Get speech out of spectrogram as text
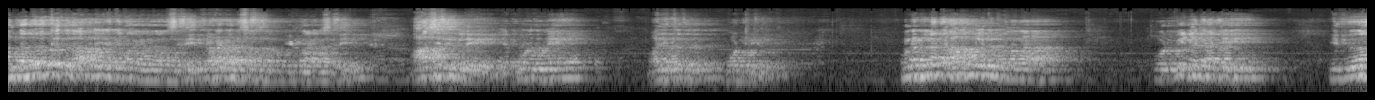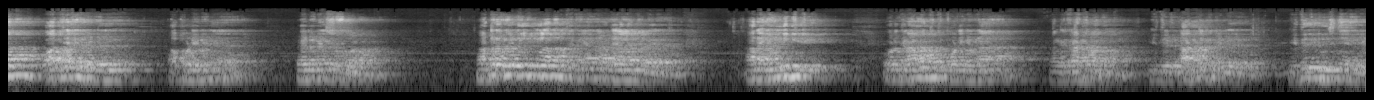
அந்த அளவுக்கு திராவிட இயக்கமாக இருந்தாலும் சரி கழக அரசாங்கம் இருந்தாலும் சரி ஆசிரியர்களை எப்பொழுதுமே மதித்தது போற்றியது. முன்னெல்லாம் கிராமங்களுக்கு போனோம்னா ஒரு வீட்டை காட்டி இதுதான் வாத்தியார் வீடு அப்படின்னு பெருமையாக சொல்லுவாங்க. மற்ற வீடுகளுக்கெல்லாம் தனியான அடையாளம் கிடையாது. ஆனால் இன்னைக்கு ஒரு கிராமத்துக்கு போனீங்கன்னா அங்கே காட்டுவாங்க இது டாக்டர் வீடு இது இன்ஜினியர் வீடு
